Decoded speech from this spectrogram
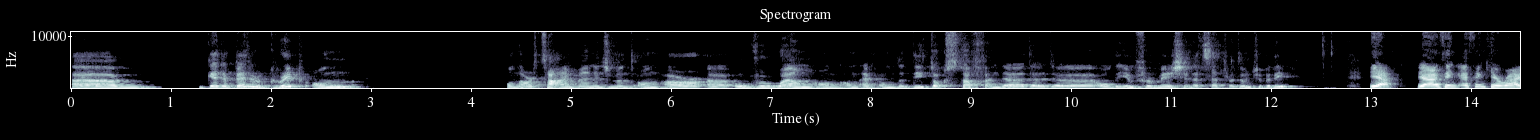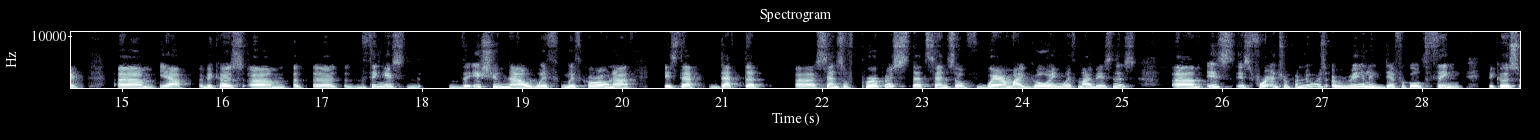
um, get a better grip on on our time management, on our uh, overwhelm, on on on the detox stuff and the the, the all the information, etc. Don't you believe? Yeah, yeah, I think I think you're right. Um, yeah, because um, uh, uh, the thing is, the issue now with with Corona is that that that sense of purpose, that sense of where am I going with my business, um, is is for entrepreneurs a really difficult thing because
